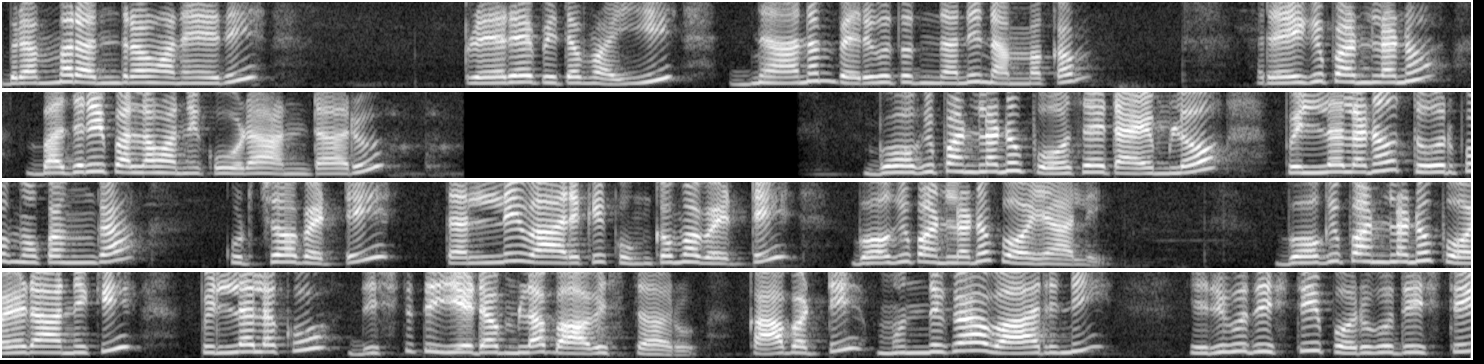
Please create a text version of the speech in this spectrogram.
బ్రహ్మరంధ్రం అనేది ప్రేరేపితం అయ్యి జ్ఞానం పెరుగుతుందని నమ్మకం. రేగి పండ్లను బదిరి పళ్ళం అని కూడా అంటారు. భోగి పండ్లను పోసే టైంలో పిల్లలను తూర్పు ముఖంగా కూర్చోబెట్టి తల్లి వారికి కుంకుమ పెట్టి భోగి పండ్లను పోయాలి. భోగి పండ్లను పోయడానికి పిల్లలకు దిష్టి తీయడంలా భావిస్తారు. కాబట్టి ముందుగా వారిని ఇరుగు దిష్టి పొరుగు దిష్టి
